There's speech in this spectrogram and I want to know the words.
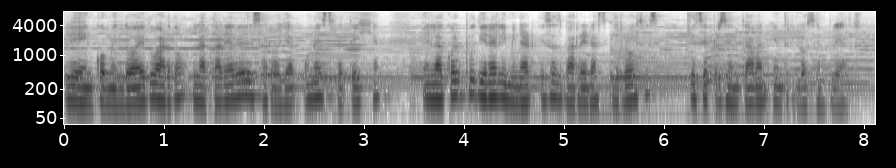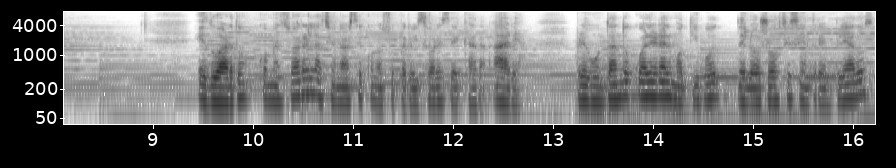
le encomendó a Eduardo la tarea de desarrollar una estrategia en la cual pudiera eliminar esas barreras y roces que se presentaban entre los empleados. Eduardo comenzó a relacionarse con los supervisores de cada área, preguntando cuál era el motivo de los roces entre empleados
